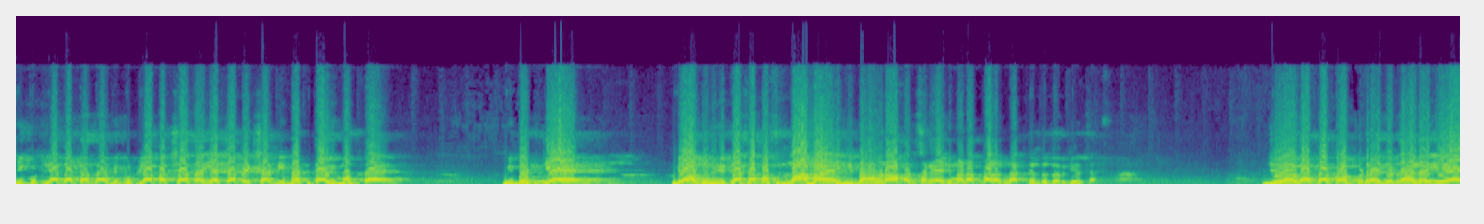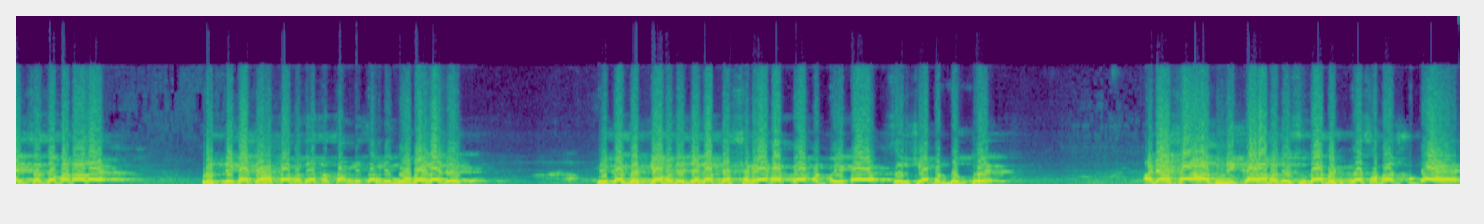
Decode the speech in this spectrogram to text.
मी कुठल्या गटाचा आहे मी कुठल्या पक्षाचा याच्यापेक्षा मी भटका विमुक्त आहे. मी भटके आहे. मी अजून विकासापासून लांब आहे ही भावना आपण सगळ्यांनी मनात बाळगणं अत्यंत गरजेचं आहे. जग आता कॉम्प्युटरायझर झालं एआयचा जमाना आलाय. प्रत्येकाच्या हातामध्ये आता चांगले चांगले मोबाईल आले. एका झटक्यामध्ये जगातल्या सगळ्या बातम्या आपण एका सरशी आपण बघतोय. आणि अशा आधुनिक काळामध्ये सुद्धा भटका समाज कुठं आहे?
